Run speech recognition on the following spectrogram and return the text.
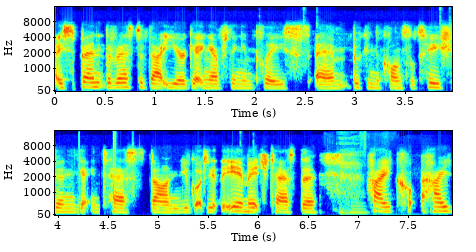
I spent the rest of that year getting everything in place, um, booking the consultation, getting tests done. You've got to get the AMH test, the mm-hmm. high, co- high,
